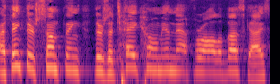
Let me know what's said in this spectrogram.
I think there's something, there's a take home in that for all of us, guys.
